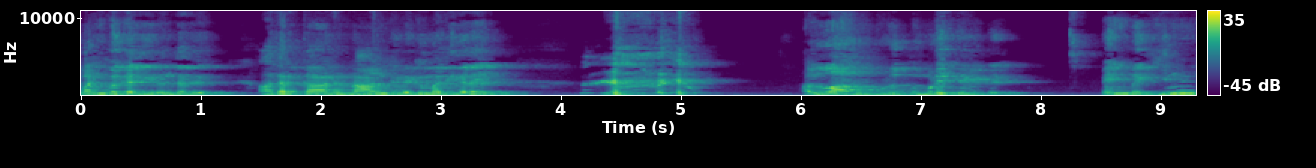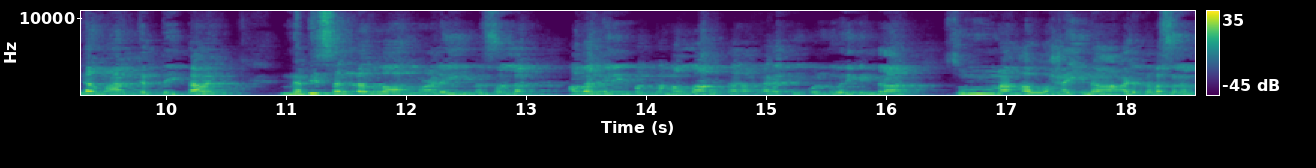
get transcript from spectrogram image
பண்புகள் இருந்தது. அதற்கான நான்கு வெகுமதிகளை அல்லாஹு கொடுத்து முடித்து விட்டு பின்பு இந்த மார்க்கத்தை தான் நபி சல்லாஹ் அலைஹி வசல்லம் அவர்களின் பக்கம் அல்லாஹ் தாலா கடத்தி கொண்டு வருகின்றான். சும்ம அவ்ஹைனா அடுத்த வசனம்.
